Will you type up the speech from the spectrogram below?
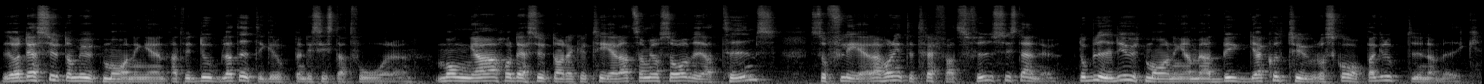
Vi har dessutom utmaningen att vi dubblat IT-gruppen de sista två åren. Många har dessutom rekryterats som jag sa via Teams, så flera har inte träffats fysiskt ännu. Då blir det utmaningar med att bygga kultur och skapa gruppdynamik.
